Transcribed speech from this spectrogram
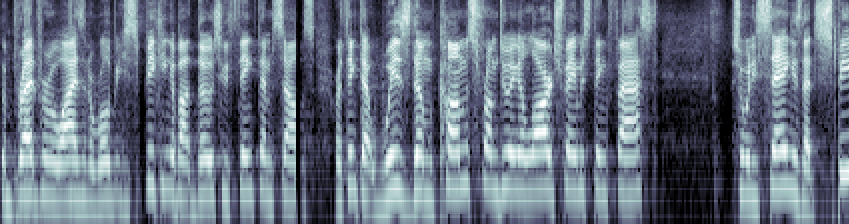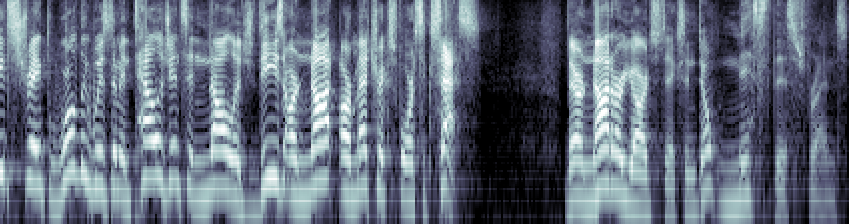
the bread from a wise and a world. He's speaking about those who think themselves or think that wisdom comes from doing a large, famous thing fast. So, what he's saying is that speed, strength, worldly wisdom, intelligence, and knowledge, these are not our metrics for success. They are not our yardsticks. And don't miss this, friends.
